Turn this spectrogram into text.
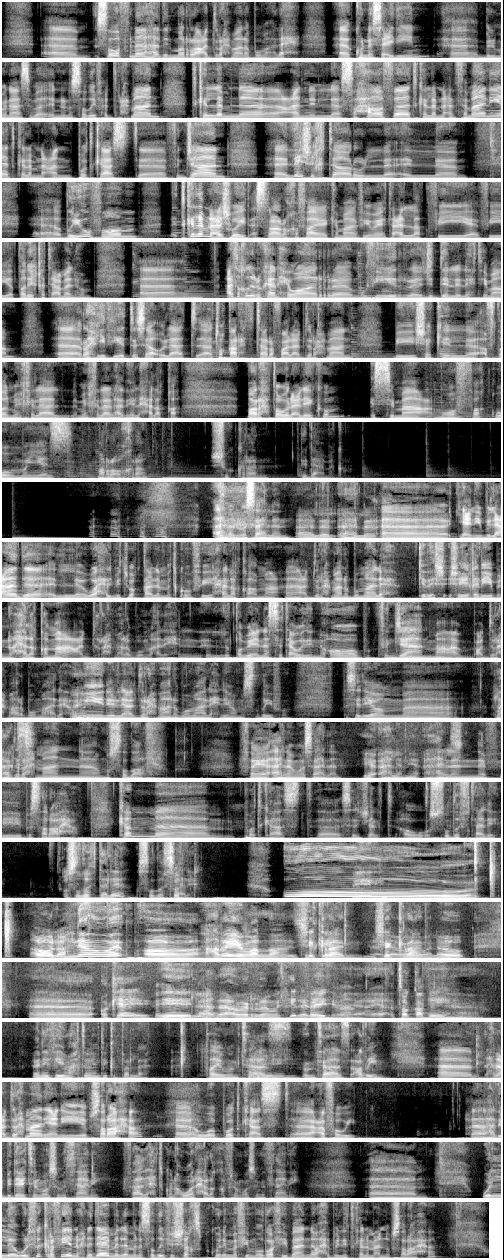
استضفنا هذه المرة عبد الرحمن أبو مالح. آه، كنا سعيدين آه، بالمناسبة أنه نستضيف عبد الرحمن تكلمنا عن الصحافة تكلمنا عن ثمانية تكلمنا عن بودكاست آه، فنجان. آه، ليش اختاروا ال ال آه، ضيوفهم؟ تكلمنا عن شوية أسرار وخفايا كمان فيما يتعلق في في طريقة عملهم. أعتقد إنه كان حوار آه، مثير جدا للاهتمام. آه، راح يثير تساؤلات أتوقع راح تتعرفوا على عبد الرحمن بشكل أفضل من خلال من خلال هذه الحلقة. ما راح أطول عليكم. استماع موفق ومميز مرة أخرى. شكرا لدعمكم. أهلا وسهلا. أهلا أهلا. آه يعني بالعادة الواحد بيتوقع لما تكون في حلقة مع عبد الرحمن أبو مالح كذا شيء غريب إنه حلقة مع عبد الرحمن أبو مالح. اللي طبيعي الناس تتعود إنه أوه فنجان مع عبد الرحمن أبو مالح. إيه. ومين اللي عبد الرحمن أبو مالح اليوم مستضيفه بس اليوم آه عبد. الرحمن آه، مستضاف. فيا أهلا وسهلا. يا أهلا يا أهلا. أهلا في بصراحة. كم آه بودكاست آه سجلت أو استضفت عليه؟ وصدفت عليه؟ استضفت صفر. عليه. اوه. أول واحد. No أوه عظيم والله. شكرا؟ شكرا آه، okay. إيه لا. هذا أمر مثير للاهتمام. أتوقع فيه يعني في محتوى يمديك تطلع طيب ممتاز إيه. ممتاز عظيم. آه، إحنا عبد الرحمن يعني بصراحة آه، هو بودكاست آه، عفوي. آه، هذه بداية الموسم الثاني فهذه حتكون أول حلقة في الموسم الثاني. وال- والفكرة فيها إنه إحنا دائما لما نستضيف الشخص بيكون إما في موضوع في بالنا وحابين نتكلم عنه بصراحة.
